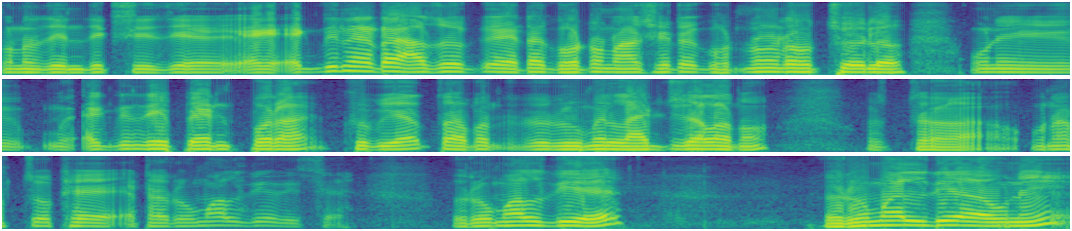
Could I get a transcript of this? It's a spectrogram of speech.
কোনো দিন দেখছি যে এক- একদিনে একটা আজব একটা ঘটনা, সেটা ঘটনাটা হচ্ছে হলো, উনি একদিন দিয়ে প্যান্ট পরা খুবিয়া তো আমার রুমের লাইট জ্বালানো, তো ওনার চোখে একটা রুমাল দিয়ে দিছে। রুমাল দিয়ে রুমাল দিয়ে উনি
